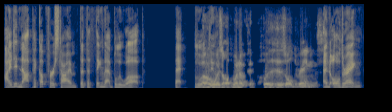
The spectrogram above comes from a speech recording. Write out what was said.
I did not pick up first time that the thing that blew up, that blew up Oh, the, was one of his old rings. an old ring.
